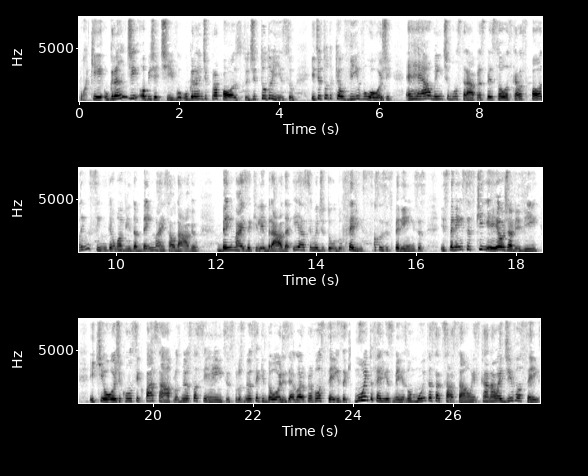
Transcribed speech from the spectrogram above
porque o grande objetivo, o grande propósito de tudo isso e de tudo que eu vivo hoje é realmente mostrar para as pessoas que elas podem sim ter uma vida bem mais saudável bem mais equilibrada e, acima de tudo, feliz. Nossas experiências, experiências que eu já vivi e que hoje consigo passar para os meus pacientes, para os meus seguidores e agora para vocês aqui. Muito feliz mesmo, muita satisfação. Esse canal é de vocês.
